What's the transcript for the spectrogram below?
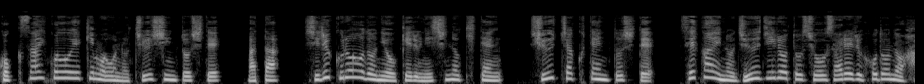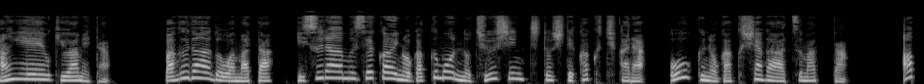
国際交易網の中心として、またシルクロードにおける西の起点、終着点として世界の十字路と称されるほどの繁栄を極めた。バグダードはまたイスラーム世界の学問の中心地として各地から多くの学者が集まった。アッ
